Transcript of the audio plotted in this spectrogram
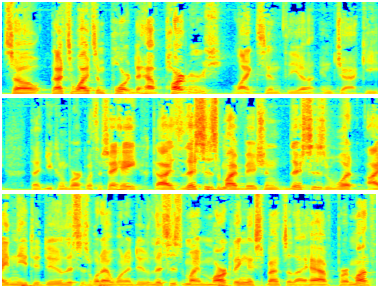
So that's why it's important to have partners like Cinthya and Jackie that you can work with and say, hey guys, this is my vision. This is what I need to do. This is what I want to do. This is my marketing expense that I have per month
